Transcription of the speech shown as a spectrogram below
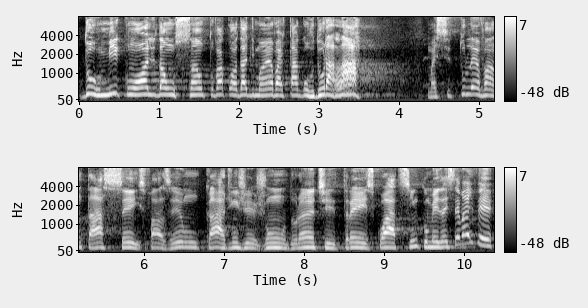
dormir com óleo da unção, tu vai acordar de manhã, vai estar gordura lá. Mas se tu levantar seis, fazer um cardio em jejum durante três, quatro, cinco meses, aí você vai ver.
